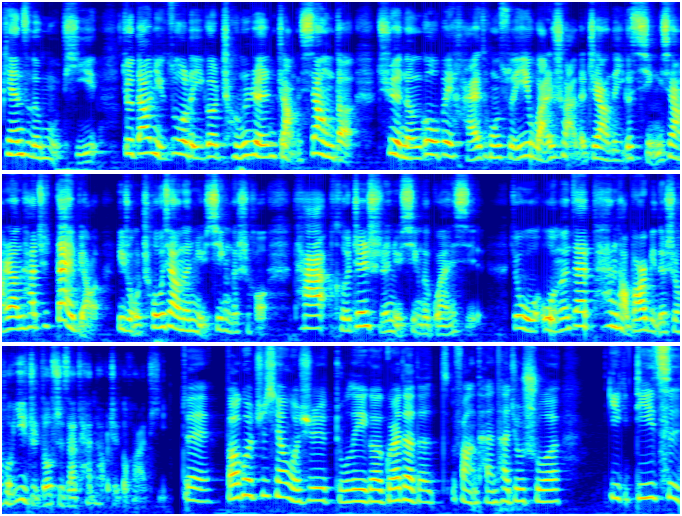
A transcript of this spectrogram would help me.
片子的母题。就当你做了一个成人长相的，却能够被孩童随意玩耍的这样的一个形象，让她去代表一种抽象的女性的时候，她和真实的女性的关系。就我我们在探讨 baby 的时候，一直都是在探讨这个话题。对，包括之前我是读了一个 Greta 的访谈，他就说一第一次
